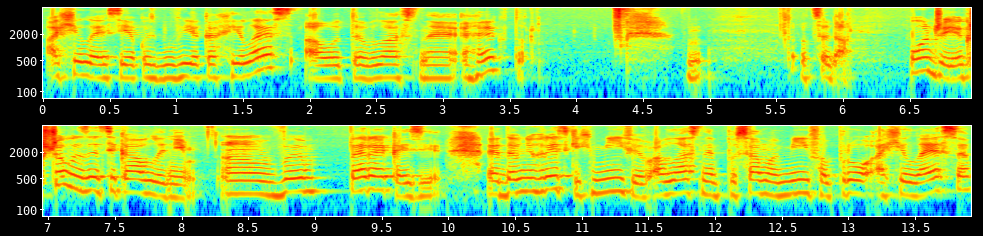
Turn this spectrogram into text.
Ахілес якось був як Ахілес, а от е, власне Гектор. Оце да. Отже, якщо ви зацікавлені в переказі е, давньогрецьких міфів, а власне саме міфа про Ахілеса,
